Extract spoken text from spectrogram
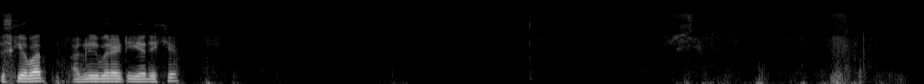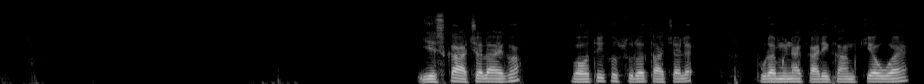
इसके बाद अगली वेराइटी ये देखिए। ये इसका आँचल आएगा। बहुत ही खूबसूरत आँचल है। पूरा मीनाकारी काम किया हुआ है।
